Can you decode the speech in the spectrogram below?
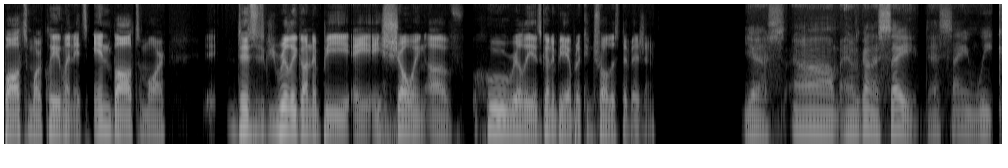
Baltimore Cleveland. It's in Baltimore. This is really going to be a, a showing of who really is going to be able to control this division. Yes. Um, and I was gonna say that same week.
